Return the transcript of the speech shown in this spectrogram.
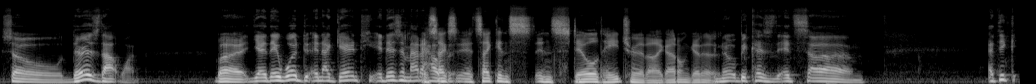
So there's that one. But yeah, they would, and I guarantee it doesn't matter It's how. like it's like ins- instilled hatred. Like I don't get it. No, because it's um I think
